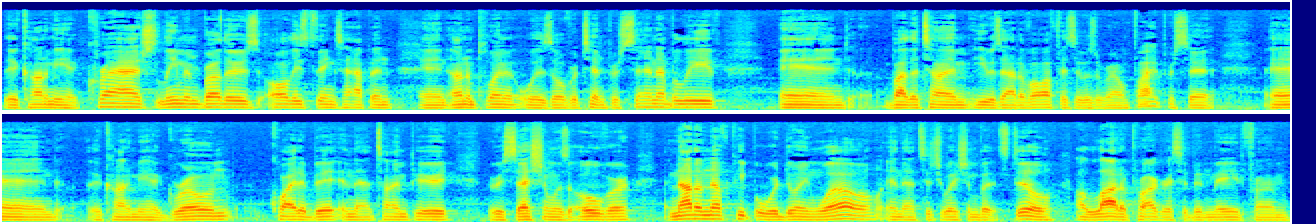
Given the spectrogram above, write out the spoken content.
The economy had crashed, Lehman Brothers, all these things happened, and unemployment was over 10%, I believe. And by the time he was out of office, it was around 5%. And the economy had grown quite a bit in that time period. The recession was over, and not enough people were doing well in that situation, but still a lot of progress had been made from,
